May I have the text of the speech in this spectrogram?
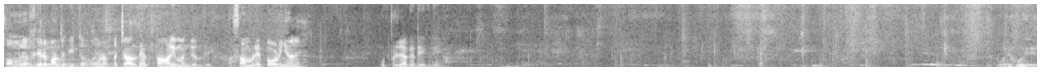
ਸਾਹਮਣੇ ਫਿਰ ਬੰਦ ਕੀਤਾ ਹੋਇਆ ਹੁਣ ਆਪਾਂ ਚੱਲਦੇ ਹਾਂ ਤਾਂ ਵਾਲੀ ਮੰਜ਼ਿਲ ਤੇ। ਆ ਸਾਹਮਣੇ ਪੌੜੀਆਂ ਨੇ ਉੱਪਰ ਜਾ ਕੇ ਦੇਖਦੇ ਹਾਂ। ਛੋਟੇ ਹੋਏ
